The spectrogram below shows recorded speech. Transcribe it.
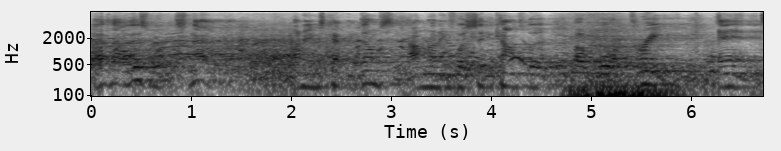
That's how this works. Now, my name is Kevin Dumpson. I'm running for City Councilor of Ward 3. And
